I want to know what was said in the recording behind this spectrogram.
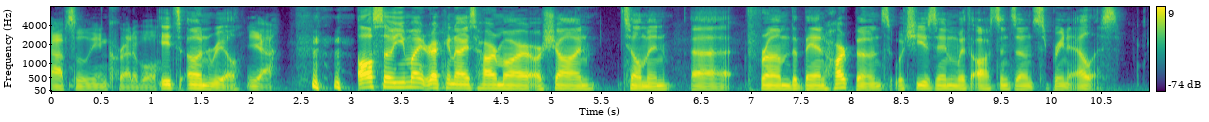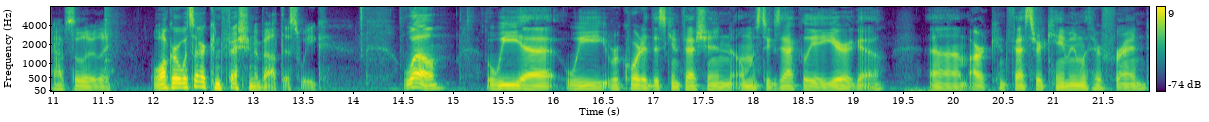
absolutely incredible. It's unreal. Yeah. Also, you might recognize Har Mar or Sean Tillman uh, from the band Heart Bones, which he is in with Austin's own Sabrina Ellis. Absolutely. Walker, what's our confession about this week? Well, we uh, we recorded this confession almost exactly a year ago. Um, our confessor came in with her friend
